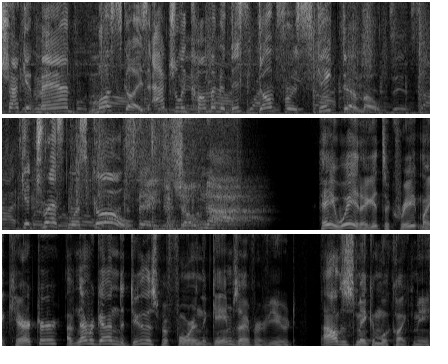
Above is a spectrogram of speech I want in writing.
Check it, man. Muska is actually coming to this dump for a skate demo. Get dressed, let's go. Hey, wait, I get to create my character? I've never gotten to do this before in the games I've reviewed. I'll just make him look like me.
